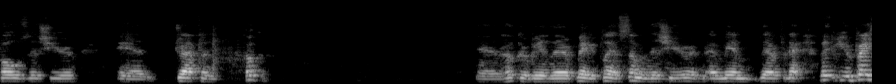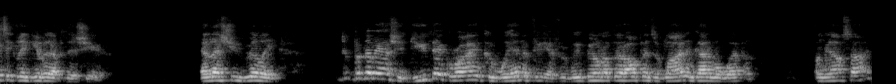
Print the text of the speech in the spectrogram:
Foles this year and drafting Hooker? And Hooker being there, maybe playing some of this year and, and being there for that. But you're basically giving up this year. Unless you really. But let me ask you: Do you think Ryan could win if, if we build up that offensive line and got him a weapon on the outside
